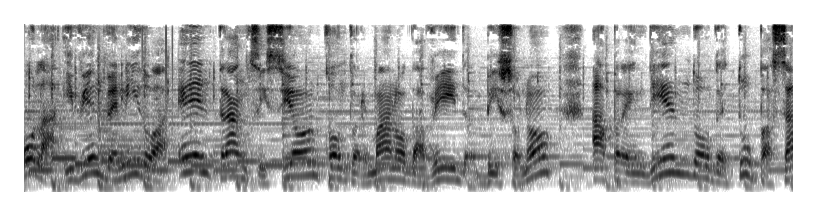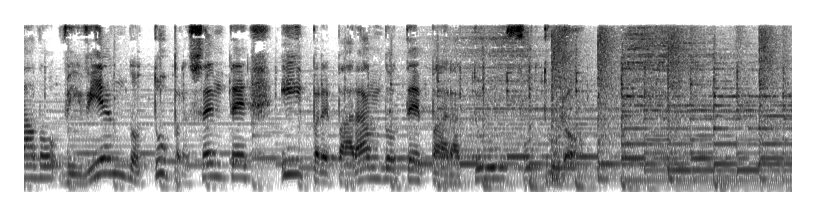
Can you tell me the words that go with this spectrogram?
Hola y bienvenido a En Transición con tu hermano David Bisonó, aprendiendo de tu pasado, viviendo tu presente y preparándote para tu futuro.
